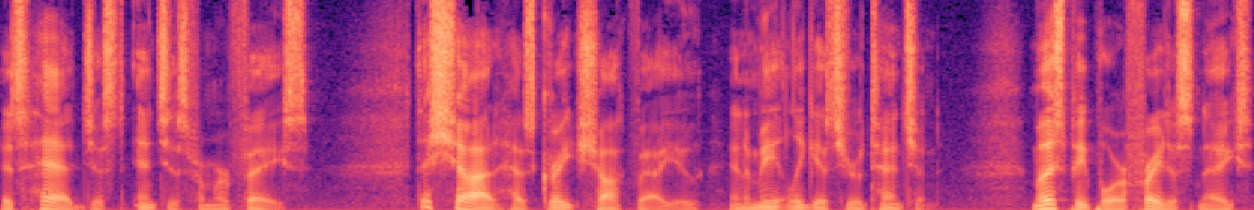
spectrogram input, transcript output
its head just inches from her face. This shot has great shock value and immediately gets your attention. Most people are afraid of snakes,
